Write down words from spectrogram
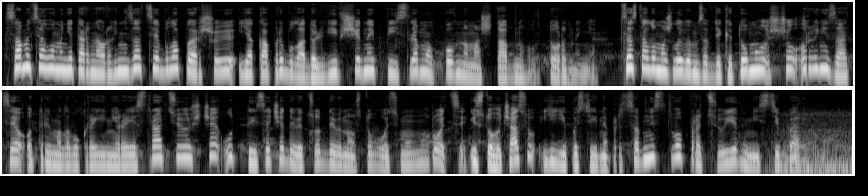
Саме ця гуманітарна організація була першою, яка прибула до Львівщини після повномасштабного вторгнення. Це стало можливим завдяки тому, що організація отримала в Україні реєстрацію ще у 1998 році, і з того часу її постійне представництво працює в місті Берегом.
